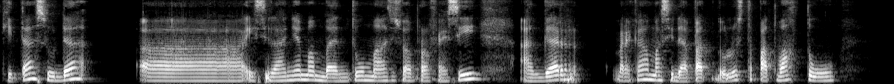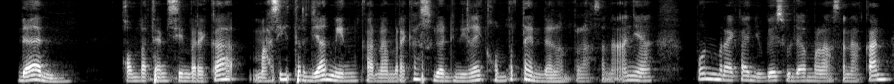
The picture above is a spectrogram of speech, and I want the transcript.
kita sudah uh, istilahnya membantu mahasiswa profesi agar mereka masih dapat lulus tepat waktu. Dan kompetensi mereka masih terjamin karena mereka sudah dinilai kompeten dalam pelaksanaannya pun mereka juga sudah melaksanakan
